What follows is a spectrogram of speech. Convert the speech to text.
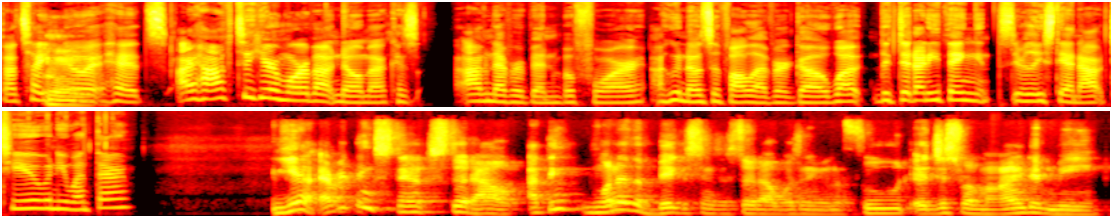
That's how you um, know it hits. I have to hear more about Noma because I've never been before. Who knows if I'll ever go. What did anything really stand out to you when you went there? Yeah everything st- stood out. I think one of the biggest things that stood out wasn't even the food. It just reminded me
